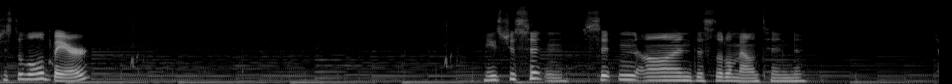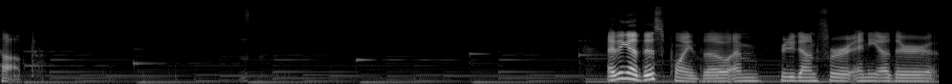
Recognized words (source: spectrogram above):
just a little bear. He's just sitting. Sitting on this little mountain top. I think at this point, though, I'm pretty down for any other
